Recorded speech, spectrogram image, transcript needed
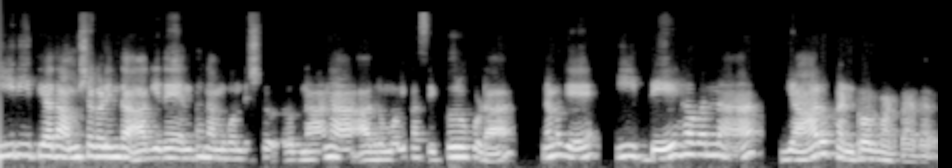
ಈ ರೀತಿಯಾದ ಅಂಶಗಳಿಂದ ಆಗಿದೆ ಅಂತ ನಮಗೊಂದಿಷ್ಟು ಜ್ಞಾನ ಅದ್ರ ಮೂಲಕ ಸಿಕ್ಕರೂ ಕೂಡ ನಮಗೆ ಈ ದೇಹವನ್ನ ಯಾರು ಕಂಟ್ರೋಲ್ ಮಾಡ್ತಾ ಇದ್ದಾರೆ?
